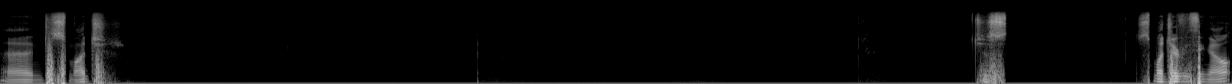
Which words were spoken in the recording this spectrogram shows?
and smudge just smudge everything out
